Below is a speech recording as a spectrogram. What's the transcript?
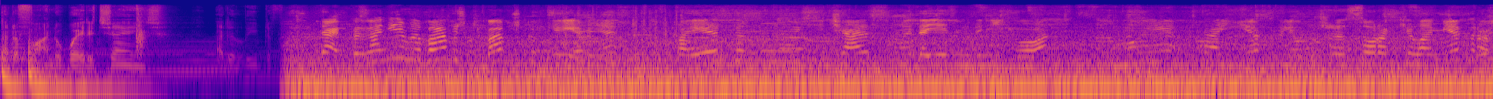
had to find a way to change. Так, позвонили мы бабушке, бабушка в деревне, поэтому сейчас мы доедем до нее. Мы проехали уже 40 километров.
